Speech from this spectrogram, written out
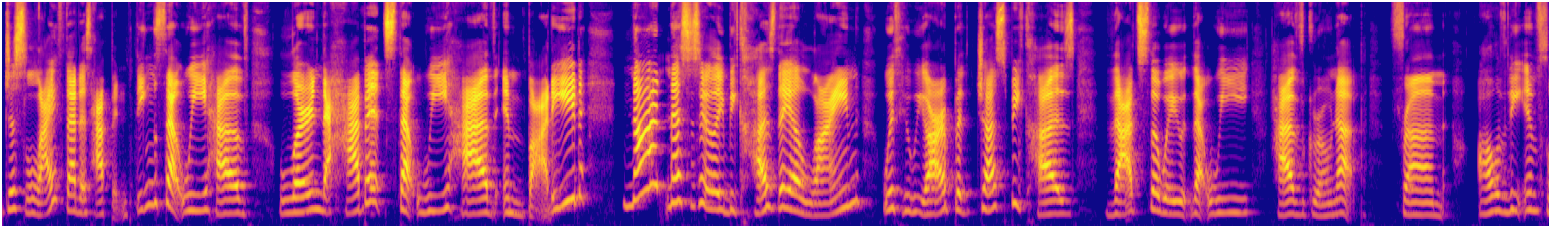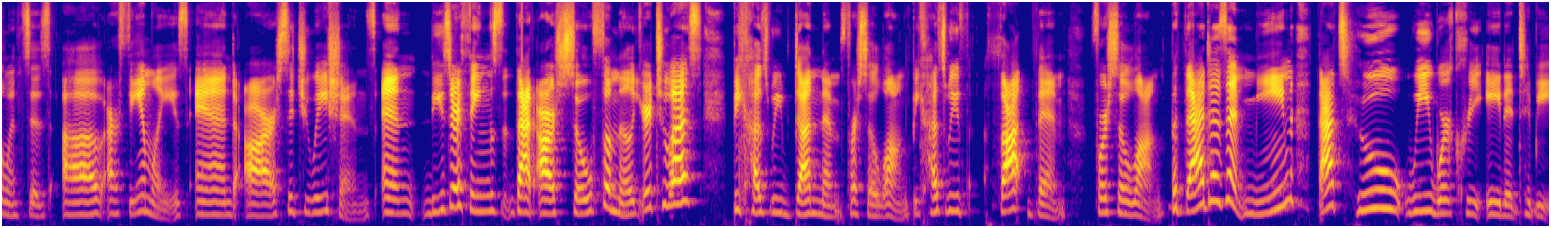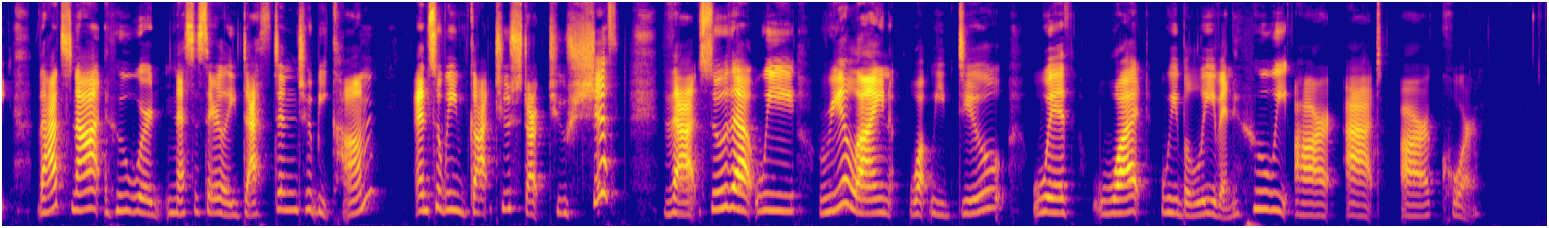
just life that has happened, things that we have learned, the habits that we have embodied, not necessarily because they align with who we are, but just because that's the way that we have grown up from all of the influences of our families and our situations. And these are things that are so familiar to us because we've done them for so long, because we've thought them for so long. But that doesn't mean that's who we were created to be. That's not who we're necessarily destined to become. And so we've got to start to shift that so that we realign what we do with what we believe in, who we are at our core.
